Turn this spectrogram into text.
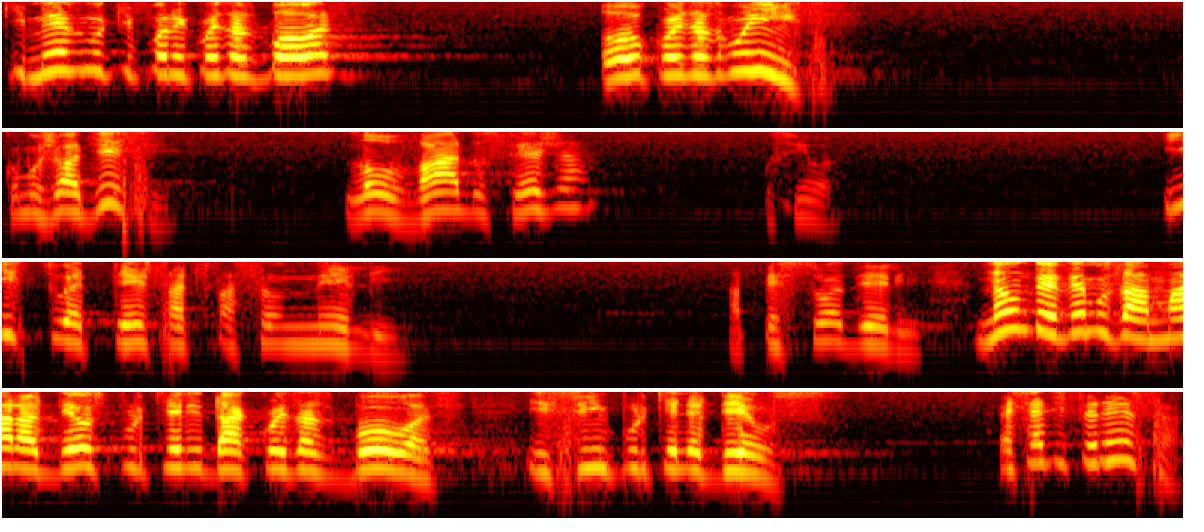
que mesmo que forem coisas boas ou coisas ruins, como Jó disse, louvado seja o Senhor. Isto é ter satisfação nele, a pessoa dele. Não devemos amar a Deus porque ele dá coisas boas, e sim porque ele é Deus. Essa é a diferença.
